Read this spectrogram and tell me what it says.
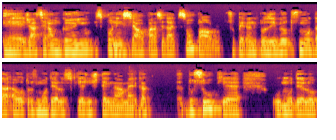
é, já será um ganho exponencial para a cidade de São Paulo, superando inclusive outros, outros modelos que a gente tem na América do Sul, que é o modelo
